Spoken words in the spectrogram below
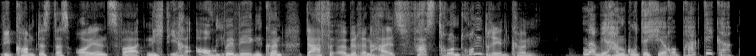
wie kommt es, dass Eulen zwar nicht ihre Augen bewegen können, dafür aber ihren Hals fast rundrum drehen können? Na, wir haben gute Chiropraktiker.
